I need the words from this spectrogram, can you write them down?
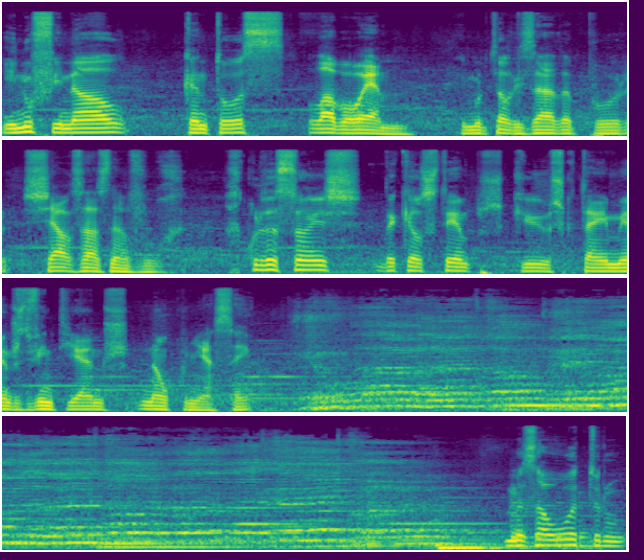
e no final cantou-se La Bohème, imortalizada por Charles Aznavour. Recordações daqueles tempos que os que têm menos de 20 anos não conhecem. Mas há outro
